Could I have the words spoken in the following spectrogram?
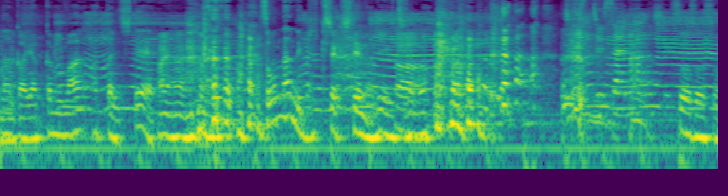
ん。なんかやっかみもあったりして、いはいはい そんなんでギクシャクしてんのにうちの。実際の話です。そうそうそう。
